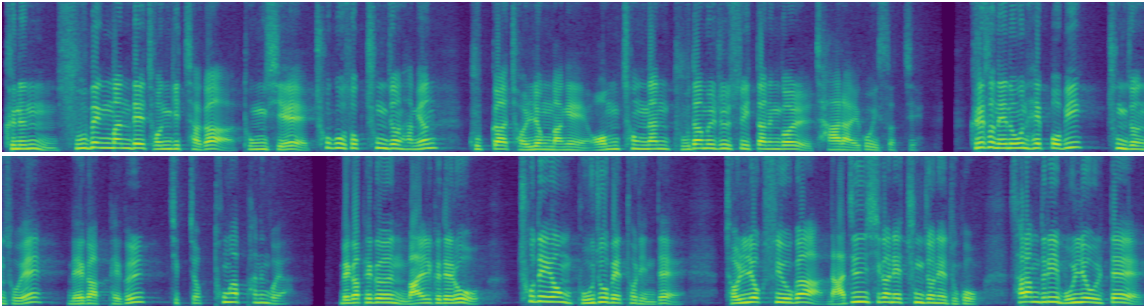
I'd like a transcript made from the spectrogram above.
그는 수백만 대 전기차가 동시에 초고속 충전하면 국가 전력망에 엄청난 부담을 줄 수 있다는 걸 잘 알고 있었지. 그래서 내놓은 해법이 충전소에 메가팩을 직접 통합하는 거야. 메가팩은 말 그대로 초대형 보조 배터리인데 전력 수요가 낮은 시간에 충전해 두고 사람들이 몰려올 때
